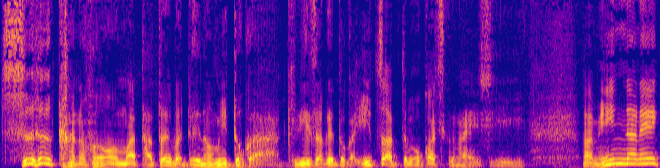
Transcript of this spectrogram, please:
通貨の、まあ、例えば出飲みとか、切り下げとか、いつあってもおかしくないし、まあ、みんなね、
